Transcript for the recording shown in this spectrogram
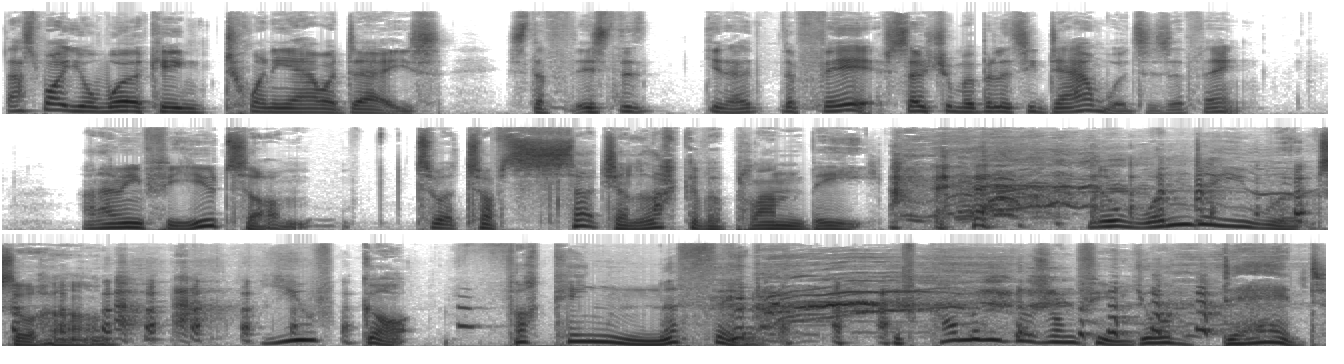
that's why you're working twenty hour days. It's the it's the you know the fear social mobility downwards is a thing. And I mean, for you, Tom, to, to have such a lack of a plan B. no wonder you work so hard. You've got fucking nothing. If comedy goes wrong for you, you're dead.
